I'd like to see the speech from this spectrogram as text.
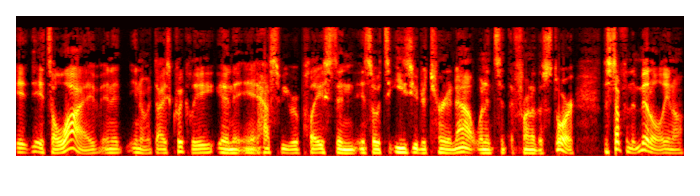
it's alive and it you know it dies quickly and it, it has to be replaced, and so it's easier to turn it out when it's at the front of the store. The stuff in the middle, you know,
